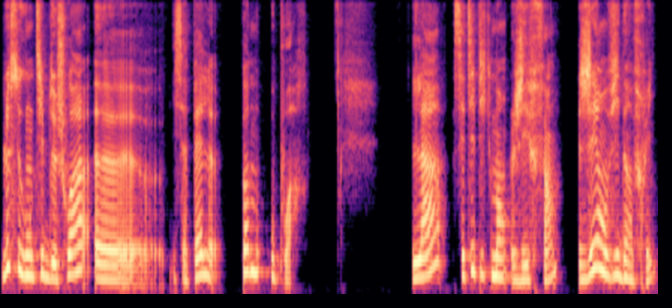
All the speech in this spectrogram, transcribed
Le second type de choix, euh, il s'appelle pomme ou poire. Là, c'est typiquement j'ai faim, j'ai envie d'un fruit,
